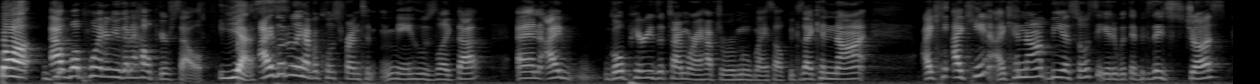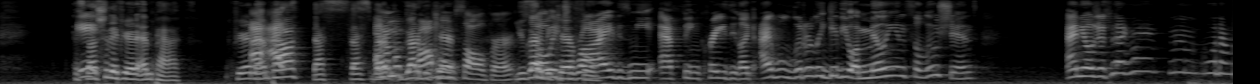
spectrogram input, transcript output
But At what point are you gonna help yourself? yes, I literally have a close friend to me who's like that, and I go periods of time where I have to remove myself because I cannot, I can't, I can't, I cannot be associated with it because it's just. it- especially if you're an empath. If you're an I- I- empath, that's that's very. and I'm a you gotta be problem careful. solver. You gotta so be it drives me effing crazy. Like I will literally give you a million solutions, and you'll just be like, "Eh, mm, whatever.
